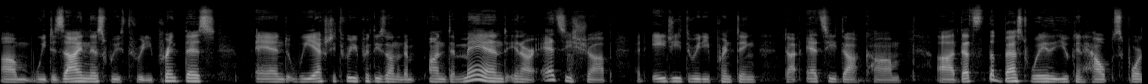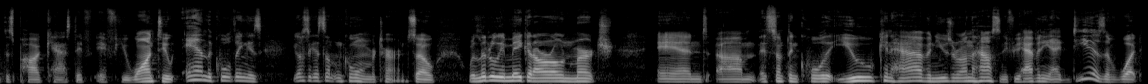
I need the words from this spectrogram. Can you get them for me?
Um, we design this, we 3D print this, and we actually 3D print these on, the, on demand in our Etsy shop at ag3dprinting.etsy.com. Uh, that's the best way that you can help support this podcast if, if you want to. And the cool thing is, you also get something cool in return. So we're literally making our own merch, and um, it's something cool that you can have and use around the house. And if you have any ideas of what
